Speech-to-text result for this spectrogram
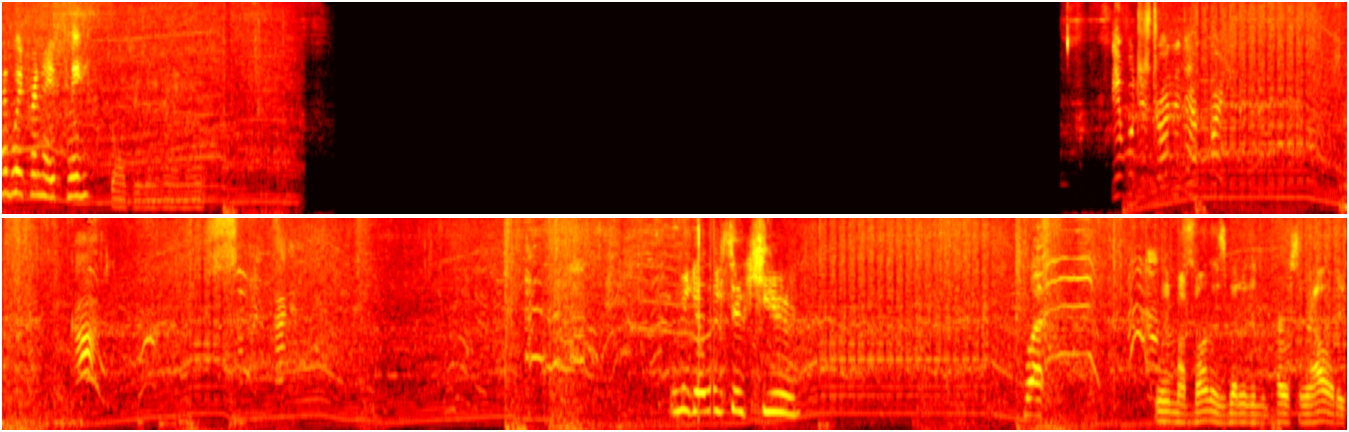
My boyfriend hates me. Someone's using internet. Join the damn party. God. So many. Oh my god, they're so cute. What? Wait, my bun is better than the personality.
